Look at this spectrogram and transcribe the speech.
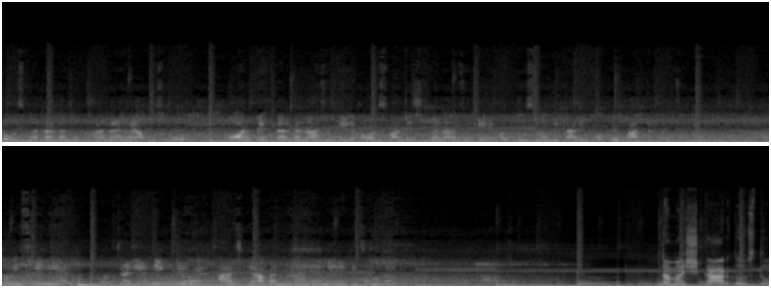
रोज़मर्रा का जो खाना है, आप उसको और बेहतर बना सके और स्वादिष्ट बना सके और दूसरों की तारीफ़ों के पात्र बन सके। तो इसके लिए चलिए देखते हैं आज क्या बन रहा है मेरे किचन में। नमस्कार दोस्तों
